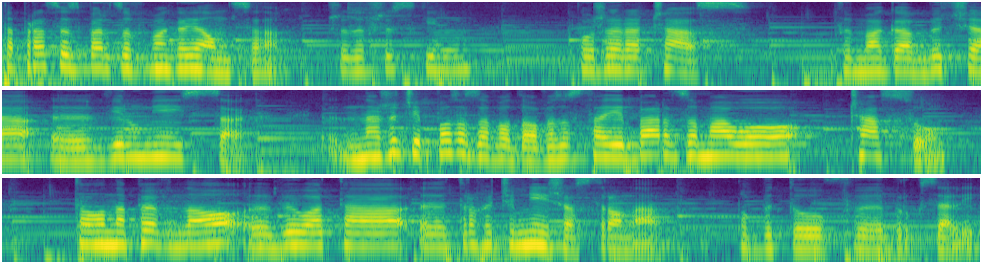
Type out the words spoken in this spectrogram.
Ta praca jest bardzo wymagająca. Przede wszystkim pożera czas, wymaga bycia y, w wielu miejscach. Na życie pozazawodowe zostaje bardzo mało czasu. To na pewno była ta y, trochę ciemniejsza strona pobytu w Brukseli.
